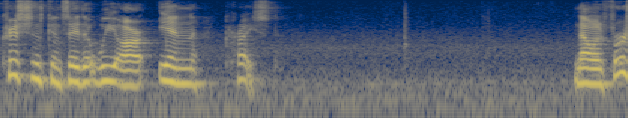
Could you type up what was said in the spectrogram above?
Christians can say that we are in Christ. Now, in 1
